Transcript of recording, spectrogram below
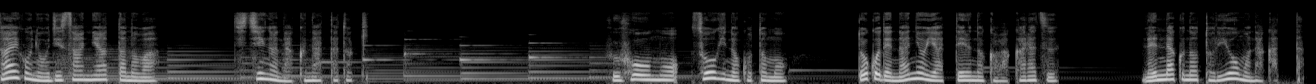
最後におじさんに会ったのは父が亡くなった時訃報も葬儀のこともどこで何をやっているのかわからず連絡の取りようもなかった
